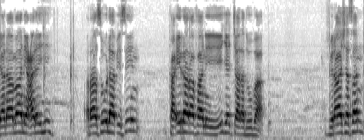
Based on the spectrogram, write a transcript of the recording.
yanaamaani calayhi rasuulaaf ka irra rafanii jechaadha duuba. Firaasha san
